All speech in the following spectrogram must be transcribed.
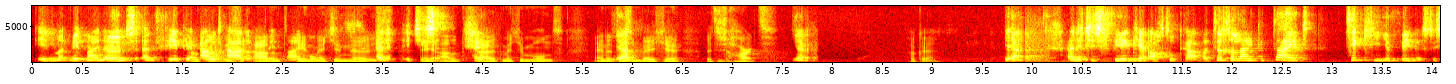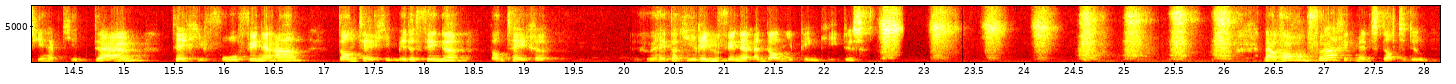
in, met mijn neus en vier keer Oké, dus uitademen met mijn in mond. met je neus En je ademt uit met je mond. En het Ja. is een beetje... Het is hard. Ja. Oké. Ja, en het is vier keer achter elkaar. Maar tegelijkertijd tik je je vingers. Dus je hebt je duim tegen je voorvinger aan, dan tegen je middenvinger, dan tegen, hoe heet dat, je ringvinger en dan je pinky. Dus. Nou, waarom vraag ik mensen dat te doen?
